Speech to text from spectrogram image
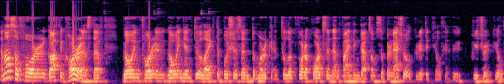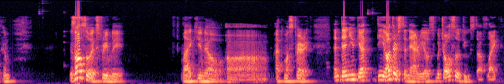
And also for gothic horror and stuff going for going into like the bushes and the murk to look for a corpse and then finding that some supernatural creature killed him, creature killed him is also extremely like you know uh, atmospheric. And then you get the other scenarios which also do stuff like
